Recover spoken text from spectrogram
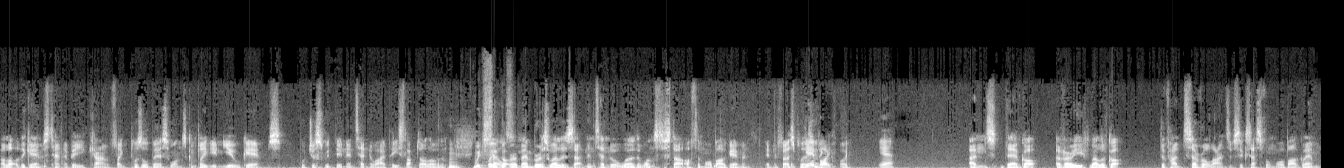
a lot of the games tend to be kind of like puzzle-based ones, completely new games, but just with the Nintendo IP slapped all over them. Hmm. Which What you've got to remember as well is that Nintendo were the ones to start off the mobile gaming in the first place. Game Boy. Game Boy. Yeah. and they've got a very well. They've got they've had several lines of successful mobile game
